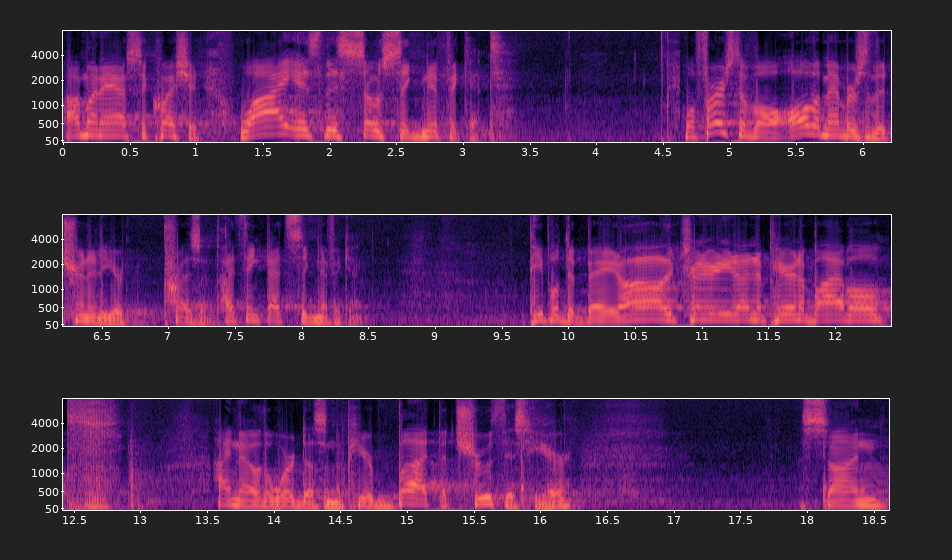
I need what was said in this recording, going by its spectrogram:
I'm going to ask the question why is this so significant? Well, first of all, all the members of the Trinity are present. I think that's significant. People debate, oh, the Trinity doesn't appear in the Bible. I know the word doesn't appear, but the truth is here. The Son,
